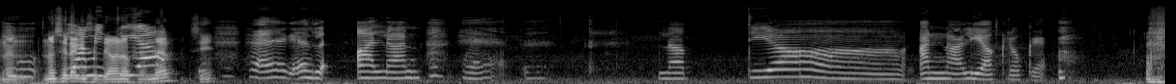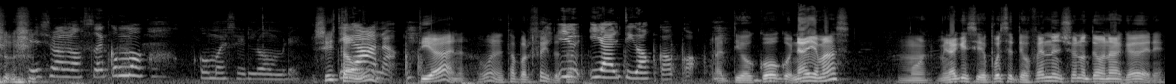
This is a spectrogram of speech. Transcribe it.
no, ¿no será a que se te van a ofender? ¿Sí? Eh, a la, eh, la tía Analia, creo que. Yo no sé cómo, cómo es el nombre. Sí, está tía bueno. Ana. Tía Ana. Bueno, está perfecto. está- Y, y al tío Coco. Al tío Coco. ¿Nadie más? Bueno, mirá que si después se te ofenden, yo no tengo nada que ver, ¿eh?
